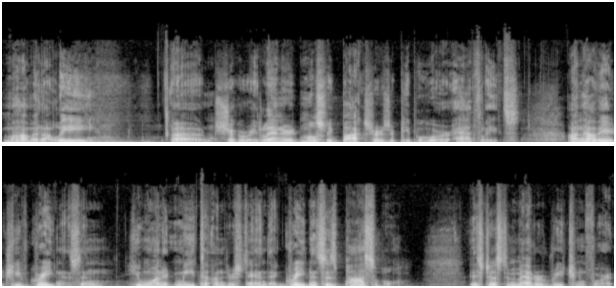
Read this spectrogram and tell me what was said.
Muhammad Ali, uh, Sugar Ray Leonard, mostly boxers or people who are athletes, on how they achieve greatness. And he wanted me to understand that greatness is possible. It's just a matter of reaching for it.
